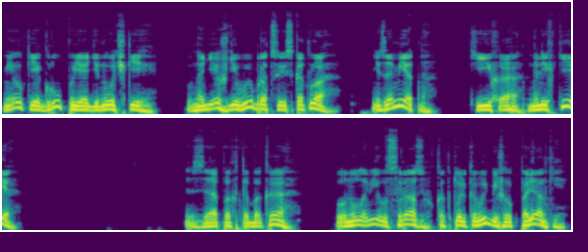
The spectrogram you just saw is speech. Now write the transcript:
мелкие группы и одиночки в надежде выбраться из котла незаметно, тихо, налегке. Запах табака он уловил сразу, как только выбежал к полянке.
